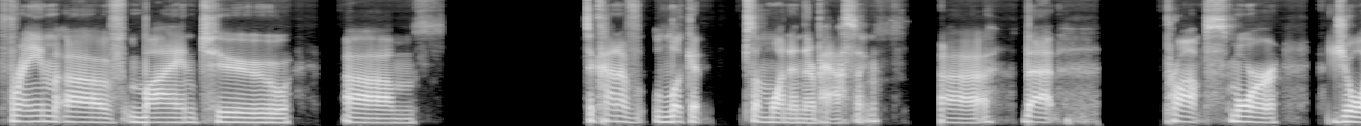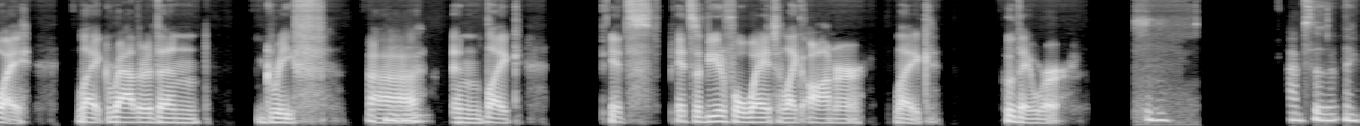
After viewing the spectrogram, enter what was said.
frame of mind to um to kind of look at someone in their passing uh that prompts more joy like rather than grief uh Mhm. and like it's it's a beautiful way to like honor like who they were Absolutely.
